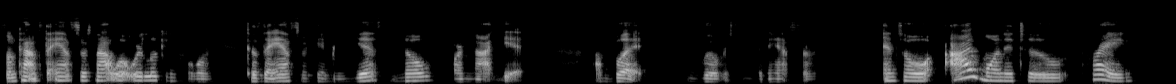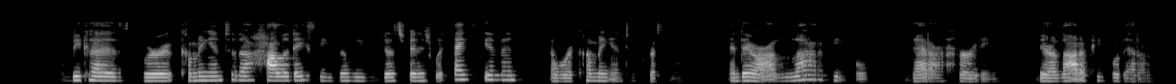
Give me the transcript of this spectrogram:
Sometimes the answer is not what we're looking for because the answer can be yes, no, or not yet. Um, but you will receive an answer. And so I wanted to pray because we're coming into the holiday season. We've just finished with Thanksgiving and we're coming into Christmas. And there are a lot of people that are hurting. There are a lot of people that are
